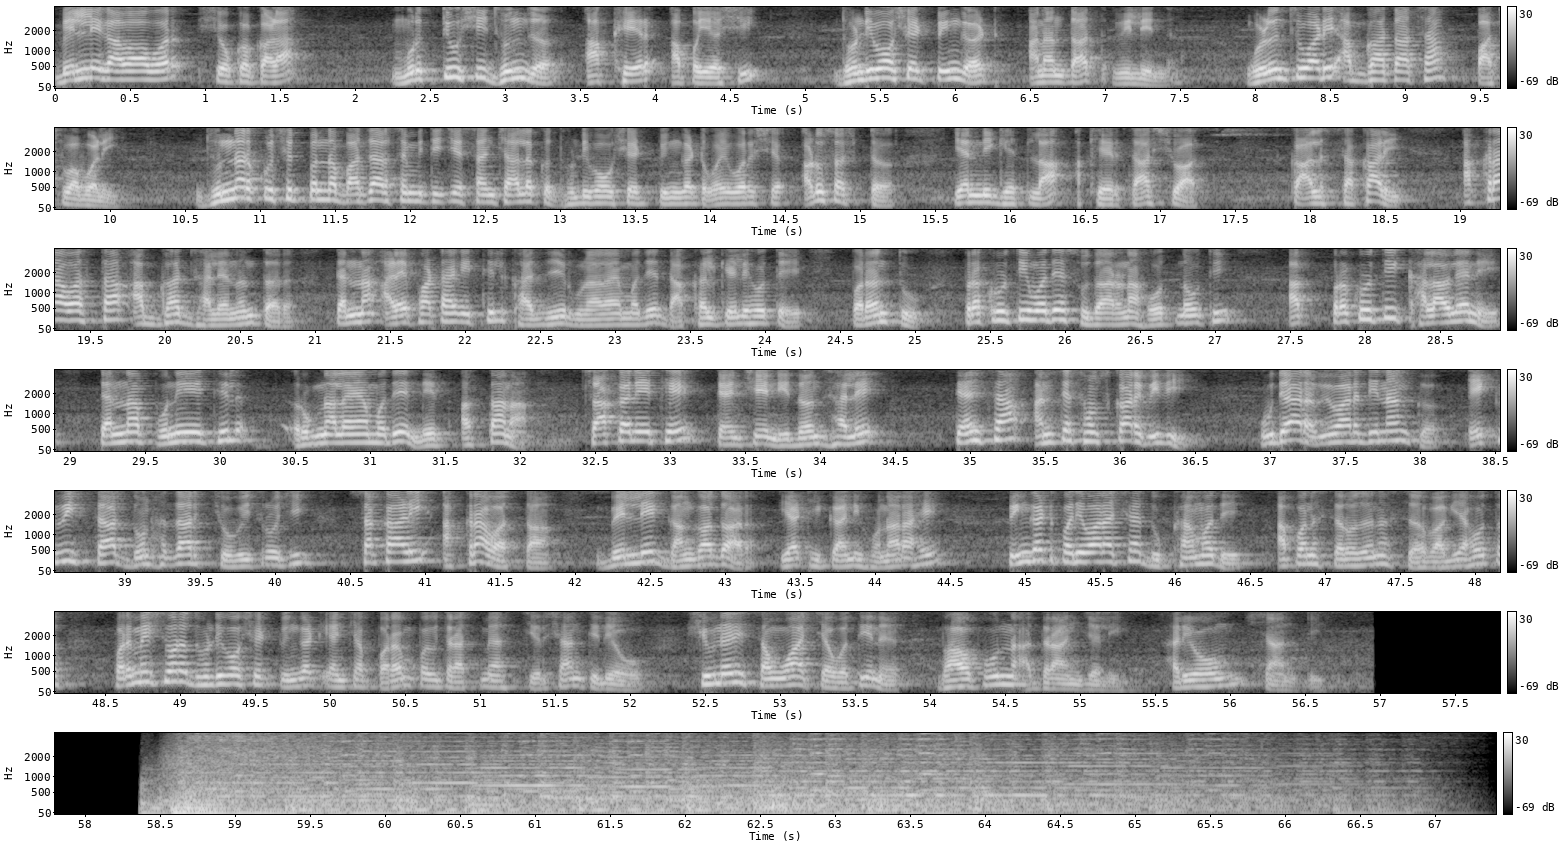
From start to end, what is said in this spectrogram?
बेल्ले गावावर शोककळा मृत्यूशी झुंज अखेर अपयशी धोंडीभाऊ शेठ पिंगट अनंतात विलीन. गुळुंचवाडी अपघाताचा पाचवा बळी. जुन्नर कृषी उत्पन्न बाजार समितीचे संचालक धोंडीभाऊ शेठ पिंगट वय वर्ष अडुसष्ट यांनी घेतला अखेरचा श्वास. काल सकाळी अकरा वाजता अपघात झाल्यानंतर त्यांना आळेफाटा येथील खाजगी रुग्णालयामध्ये दाखल केले होते परंतु प्रकृतीमध्ये सुधारणा होत नव्हती. प्रकृती खालावल्याने त्यांना पुणे येथील रुग्णालयामध्ये नेत असताना चाकण येथे त्यांचे निधन झाले. त्यांचा अंत्यसंस्कार विधी उद्या रविवार दिनांक एकवीस सात दोन हजार चोवीस रोजी सकाळी अकरा वाजता बेल्ले गंगाद्वार या ठिकाणी होणार आहे. पिंगट परिवाराच्या दुःखामध्ये आपण सर्वजण सहभागी आहोत. परमेश्वर धोंडीभाऊ शेठ पिंगट यांच्या परमपवित्र आत्म्यास चिरशांती देवो. शिवनेरी संवादच्या वतीने भावपूर्ण आदरांजली. हरिओम शांती.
